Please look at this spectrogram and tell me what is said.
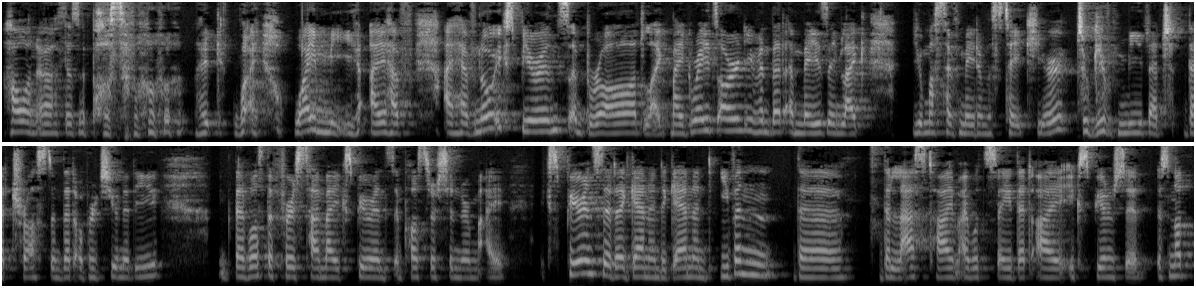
how on earth is it possible? like, why, why me? I have, I have no experience abroad. Like, my grades aren't even that amazing. Like, you must have made a mistake here to give me that, that trust and that opportunity. That was the first time I experienced imposter syndrome. I experienced it again and again. And even the, the last time I would say that I experienced it is not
